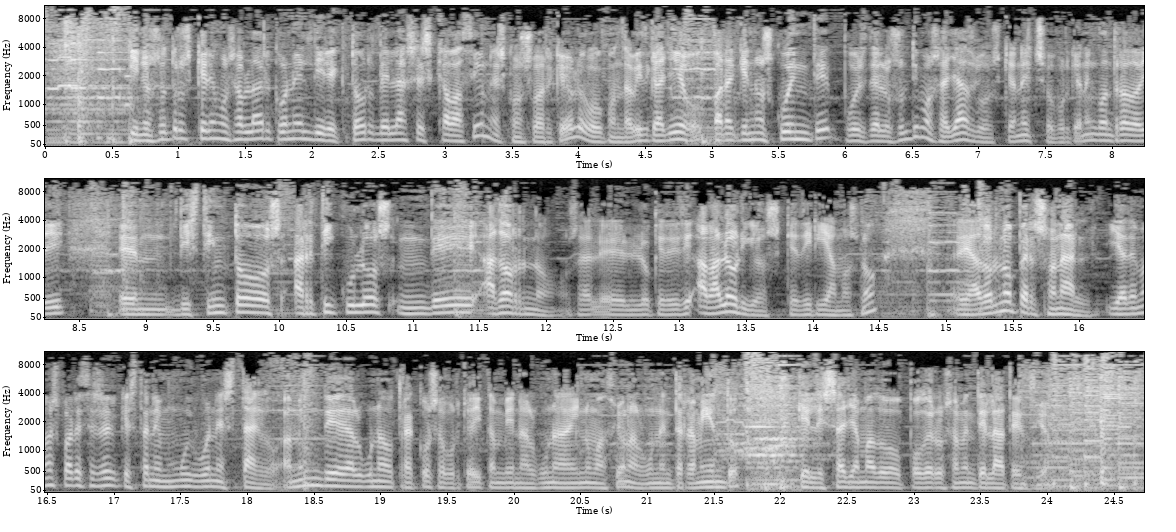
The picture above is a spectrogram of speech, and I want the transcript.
y nosotros queremos hablar con el director de las excavaciones, con su arqueólogo, con David Gallego, para que nos cuente pues de los últimos hallazgos que han hecho, porque han encontrado allí em, distintos artículos de adorno, o sea, eh, lo que avalorios, que diríamos, ¿no? De adorno personal y además parece ser que están en muy buen estado, amén de alguna otra cosa, porque hay también alguna inhumación, algún enterramiento que les ha llamado poderosamente la atención.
